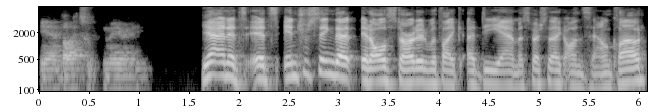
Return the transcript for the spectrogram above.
yeah vital for me really. Yeah, and it's it's interesting that it all started with like a DM, especially like on SoundCloud,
